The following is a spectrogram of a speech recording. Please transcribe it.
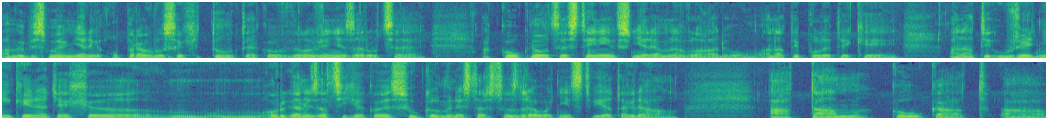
a my bychom měli opravdu se chytnout jako vyloženě za ruce a kouknout se stejným směrem na vládu a na ty politiky a na ty úředníky na těch eh, organizacích, jako je SÚKL, Ministerstvo zdravotnictví a tak dále a tam koukat a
